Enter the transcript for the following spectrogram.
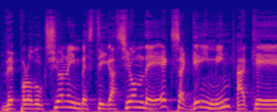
de producción e investigación de Exa Gaming a que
